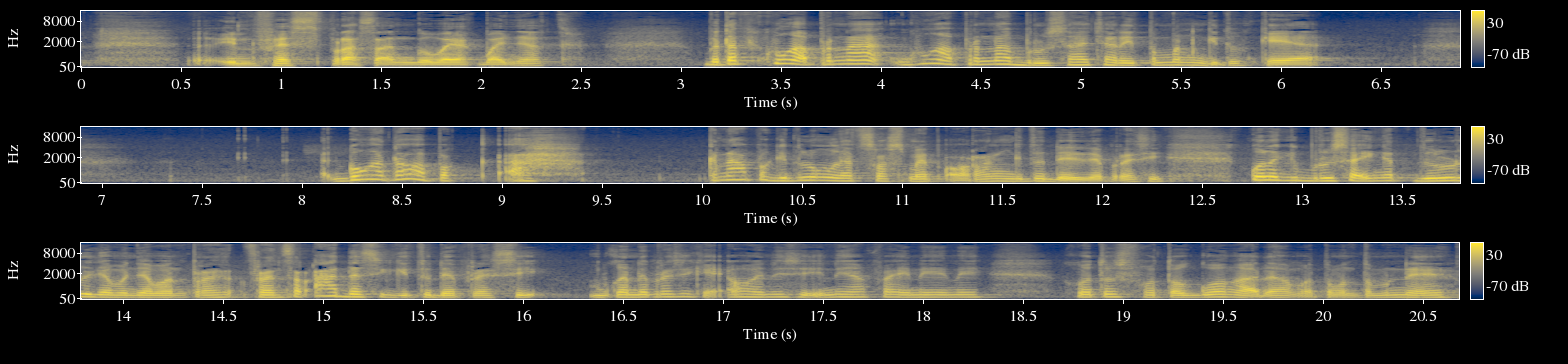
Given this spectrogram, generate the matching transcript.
invest perasaan gue banyak-banyak. Tapi gue nggak pernah gue nggak pernah berusaha cari temen gitu. Kayak gue nggak tahu apa ah kenapa gitu lo ngeliat sosmed orang gitu dari depresi. Gue lagi berusaha ingat dulu di zaman zaman Friendster ada sih gitu depresi bukan depresi kayak oh ini sih ini apa ini ini. Gue terus foto gue nggak ada sama temen-temennya.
